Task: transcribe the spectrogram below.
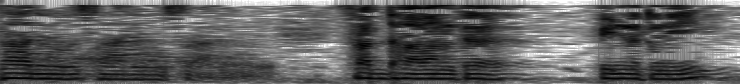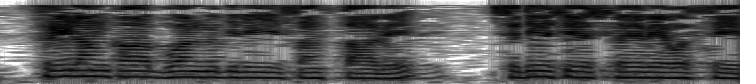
සාදු සාදු සාදු. ශ්‍රද්ධාවන්ත පින්නතුනි ශ්‍රී ලංකා ගුවන්විදුලි සංස්ථාවේ සදේශීය සේවයේ ඔස්සේ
